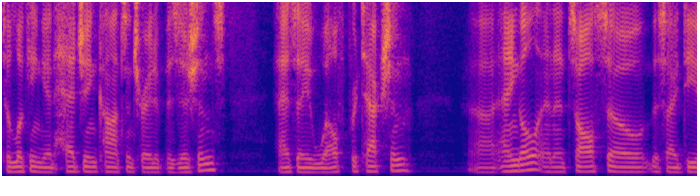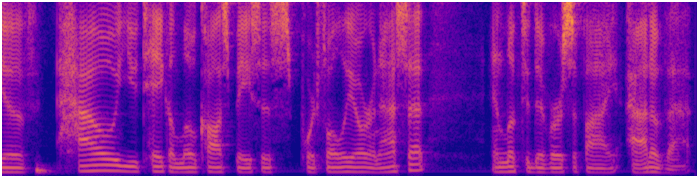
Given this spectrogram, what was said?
to looking at hedging concentrated positions as a wealth protection uh, angle. And it's also this idea of how you take a low cost basis portfolio or an asset and look to diversify out of that.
